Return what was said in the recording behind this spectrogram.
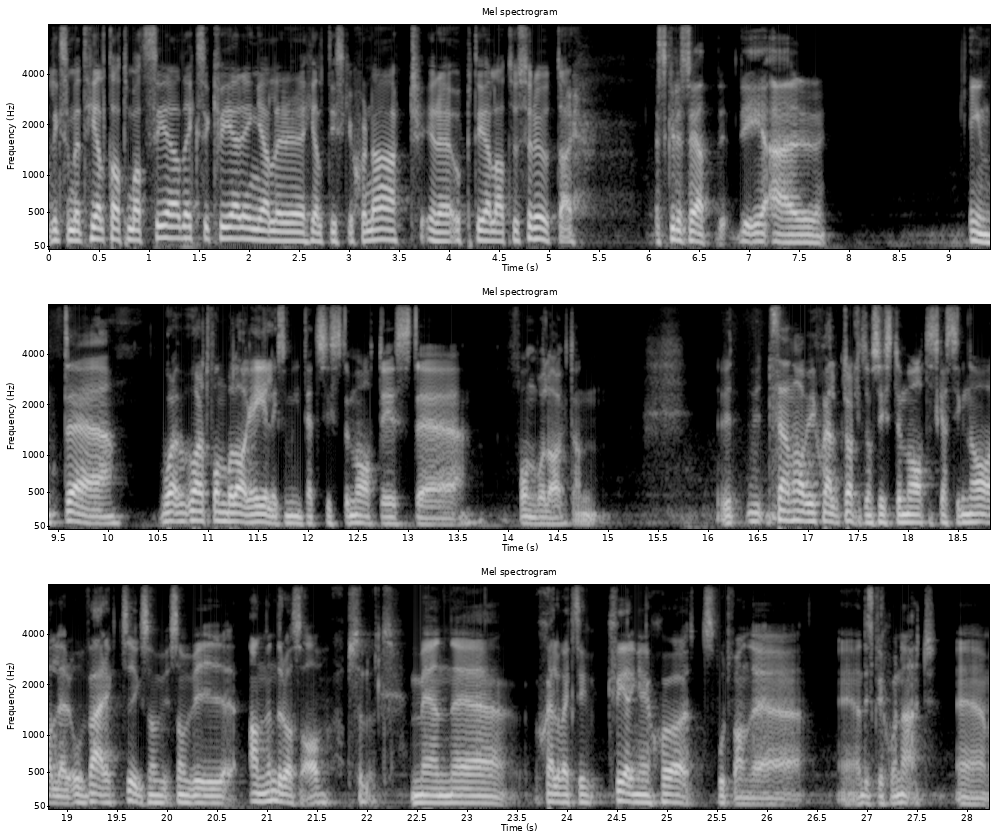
liksom ett helt automatiserad exekvering eller är det helt diskretionärt? Är det uppdelat? Hur ser det ut där? Jag skulle säga att det är inte... Vårt fondbolag är liksom inte ett systematiskt eh, fondbolag. Utan Sen har vi självklart liksom systematiska signaler och verktyg som, som vi använder oss av. Absolut. Men eh, själva exekveringen sköts fortfarande eh, diskretionärt. Eh,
